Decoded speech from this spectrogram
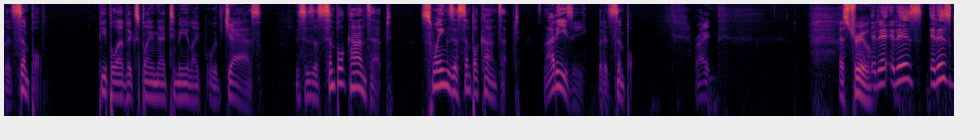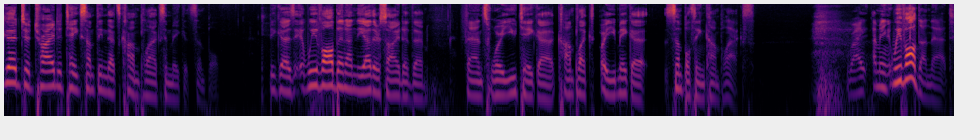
but simple. People have explained that to me like with jazz. This is a simple concept. Swing's a simple concept. It's not easy, but it's simple. Right? That's true. It it is it is good to try to take something that's complex and make it simple. Because it, we've all been on the other side of the fence where you take a complex or you make a simple thing complex. Right? I mean, we've all done that.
